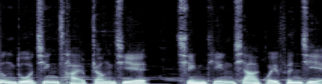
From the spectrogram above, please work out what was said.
更多精彩章节，请听下回分解。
